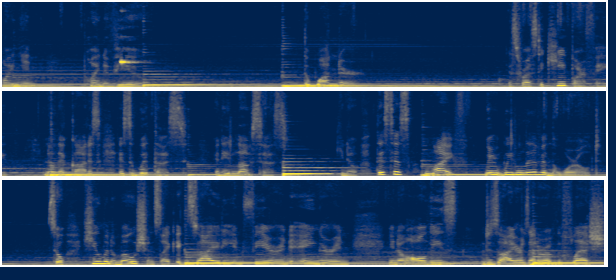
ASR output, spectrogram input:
poignant point of view. The wonder is for us to keep our faith, know that God is, is with us and He loves us. You know, this is life. We, we live in the world. So, human emotions like anxiety and fear and anger and, you know, all these desires that are of the flesh,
